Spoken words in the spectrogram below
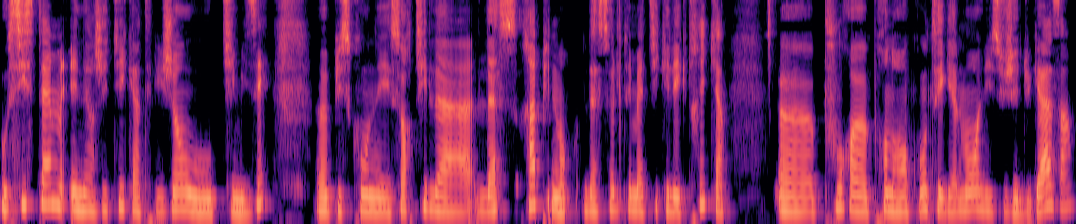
au système énergétique intelligent ou optimisé, puisqu'on est sorti de la, rapidement de la seule thématique électrique euh, pour euh, prendre en compte également les sujets du gaz, hein,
